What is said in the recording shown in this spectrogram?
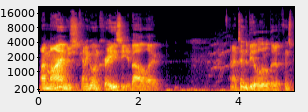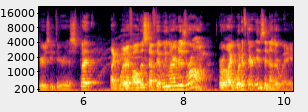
my mind was just kind of going crazy about like, I tend to be a little bit of a conspiracy theorist, but like, what if all this stuff that we learned is wrong? Or like, what if there is another way?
